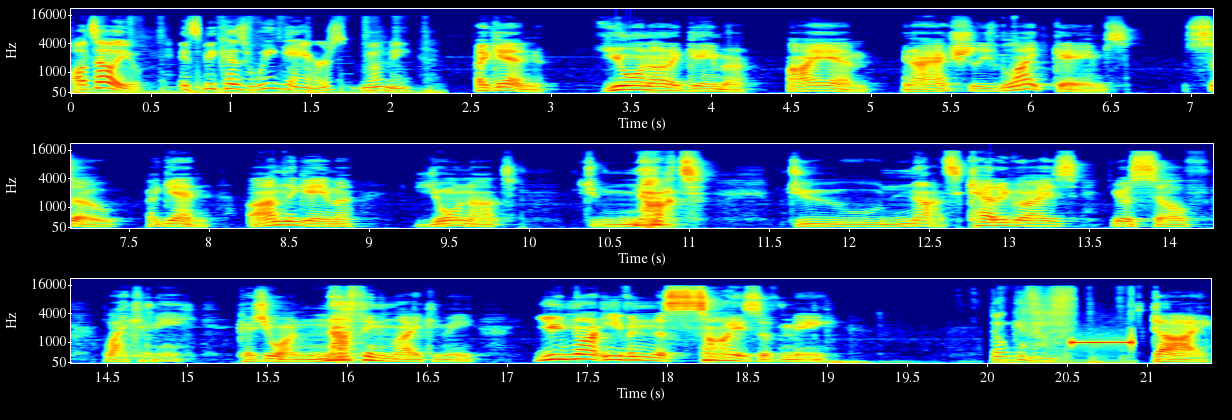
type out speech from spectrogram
I'll tell you, it's because we gamers, you and me, Again, you're not a gamer. I am. And I actually like games. So, again, I'm the gamer. You're not. Do not, do not categorize yourself like me. Because you are nothing like me. You're not even the size of me. don't give a f- Die.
